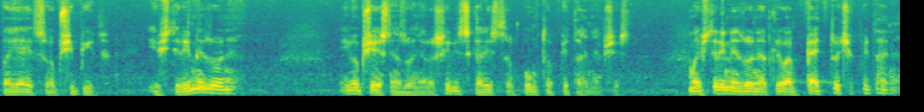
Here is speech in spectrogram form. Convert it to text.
появится общепит и в стерильной зоне, и в общественной зоне расширится количество пунктов питания общественного. Мы в стерильной зоне открываем пять точек питания,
